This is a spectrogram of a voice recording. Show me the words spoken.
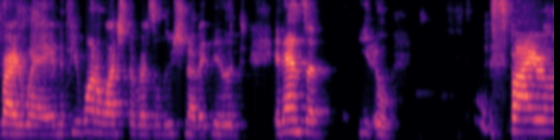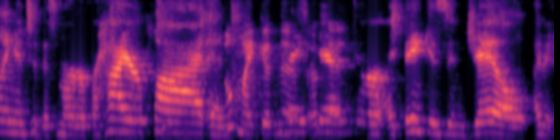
right away, and if you want to watch the resolution of it, you know, it, it ends up you know spiraling into this murder for hire plot and oh my goodness okay. i think is in jail I mean,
